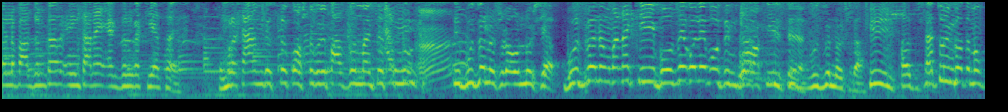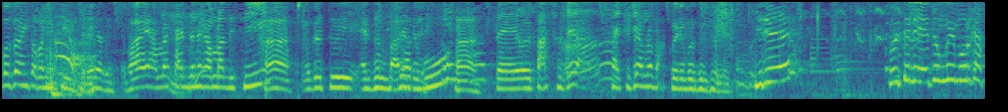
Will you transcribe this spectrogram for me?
না এই তারে একজন কা তোমরা কাম করছ কষ্ট করে পাঁচজন মানুষ তুই বুঝবেন না সেটা অন্য না মানে কি? বোঝে গলে বুঝিম ক কি হচ্ছে বুঝবেন না সেটা। কি? তুই বোঝাই ভাই আমরা চার জনে কামলা দিছি। হ্যাঁ। ওকে তুই একজন বাড়ি দেবো। হ্যাঁ। তাই ওই পাঁচশো টাকা চারশো টাকা আমরা ভাগ করে কি রে? তুই তাহলে মোর কাছ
